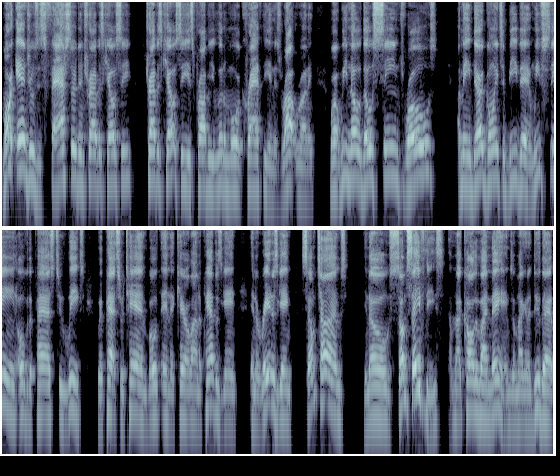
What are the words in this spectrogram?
Mark Andrews is faster than Travis Kelce. Travis Kelce is probably a little more crafty in his route running, but we know those seam throws I mean, they're going to be there. And we've seen over the past two weeks with Pat Surtain, both in the Carolina Panthers game and the Raiders game, sometimes, you know, some safeties, I'm not calling by names, I'm not going to do that,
